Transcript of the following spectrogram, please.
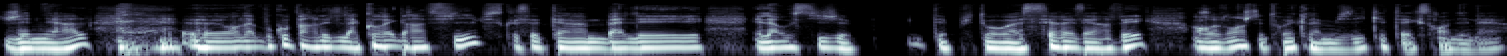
génial. Euh, on a beaucoup parlé de la chorégraphie, puisque c'était un ballet, et là aussi j'étais plutôt assez réservé. En revanche, j'ai trouvé que la musique était extraordinaire.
